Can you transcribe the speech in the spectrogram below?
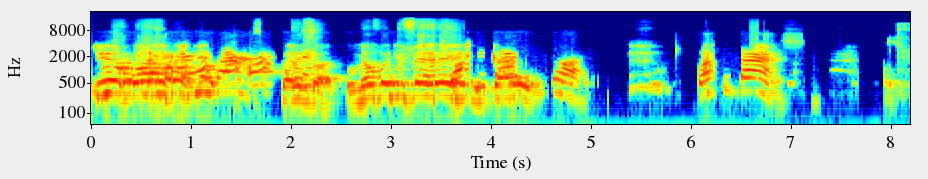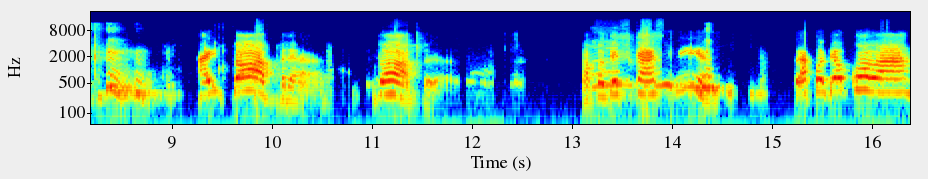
Tio, isso aqui. Peraí só. O meu foi Corta diferente. embaixo, Vitória. Corta embaixo. Aí dobra. Dobra. Para poder ficar assim, para poder eu colar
